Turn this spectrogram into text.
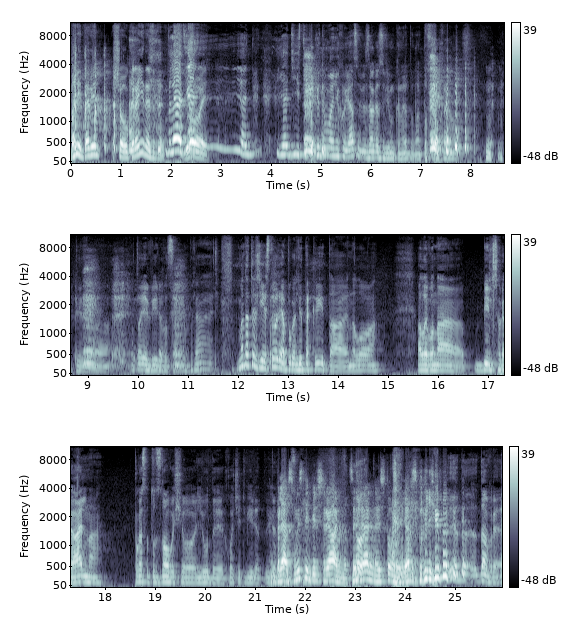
Блін, та він що, українець був? Блядь, я, я, я дійсно таки думаю, ніхуя собі зараз вімкне, думаю, послухаємо. Ото я вірю в це. Блядь. У мене теж є історія про літаки та НЛО, але вона більш реальна. Просто тут знову, що люди хочуть вірити. вірити Бля, в смислі більш реально. Це ну, реальна історія, я розповів. Добре.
